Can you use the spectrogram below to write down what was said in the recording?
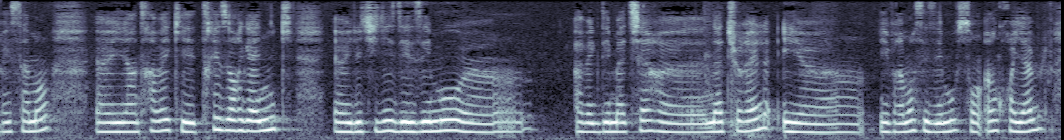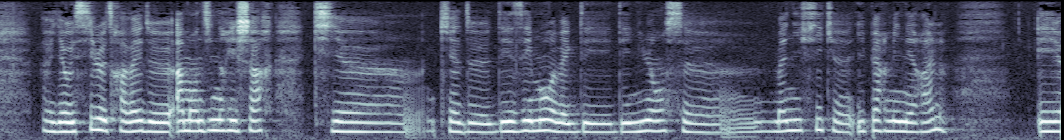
récemment. il a un travail qui est très organique. il utilise des émaux avec des matières euh, naturelles et, euh, et, vraiment ces émaux sont incroyables. Euh, il y a aussi le travail de Amandine Richard qui, qui a de, des émaux avec des, des nuances magnifiques, hyper minérales. Et,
